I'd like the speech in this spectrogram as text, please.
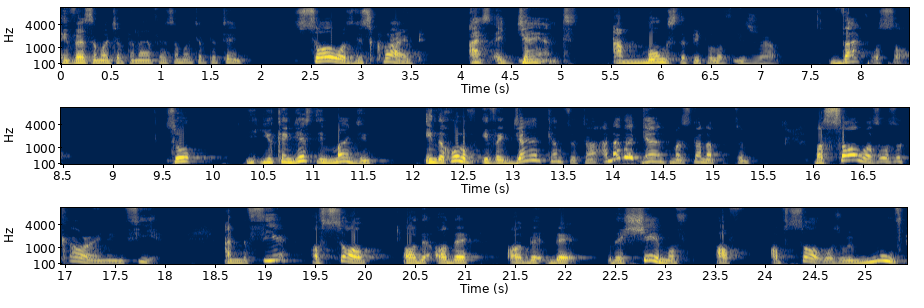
in 1 Samuel chapter 9, 1 Samuel chapter 10. Saul was described as a giant amongst the people of Israel. That was Saul. So you can just imagine in the whole of, if a giant comes to town, another giant must stand up to him. But Saul was also cowering in fear. And the fear of Saul or the, or the, or the, the, the shame of, of, of Saul was removed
